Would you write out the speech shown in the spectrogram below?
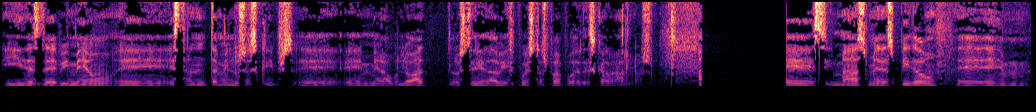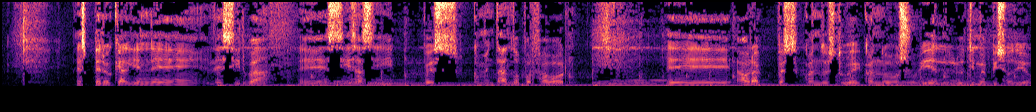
y desde Vimeo están también los scripts en Megaupload, los tiene David puestos para poder descargarlos. Eh, sin más me despido. Eh, espero que a alguien le, sirva. Eh, si es así, pues comentadlo por favor. Ahora, pues cuando estuve, cuando subí el último episodio,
